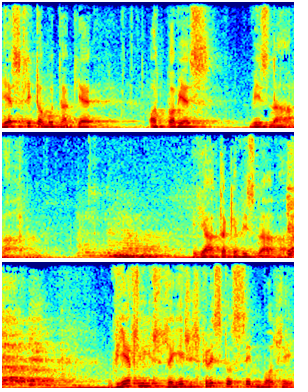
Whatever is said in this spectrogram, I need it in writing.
Jestli tomu tak je, odpověz vyznávám. Já také vyznávám. Věříš, že Ježíš Kristus, Syn Boží,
